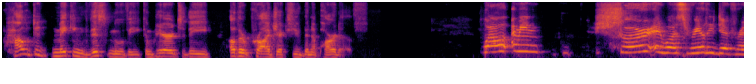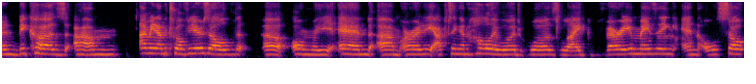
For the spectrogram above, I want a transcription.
How did making this movie compare to the other projects you've been a part of? Well, I mean, sure, it was really different because um, I mean, I'm 12 years old uh, only, and um, already acting in Hollywood was like very amazing and also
